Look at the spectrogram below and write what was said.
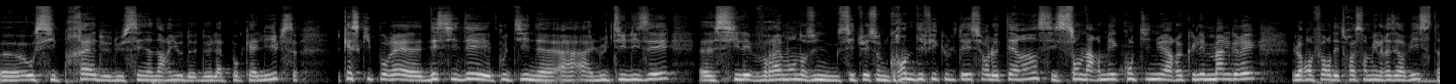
aussi près du, scénario de, l'apocalypse. Qu'est-ce qui pourrait décider Poutine à, l'utiliser s'il est vraiment dans une situation de grande difficulté sur le terrain, si son armée continue à reculer malgré le renfort des 300 000 réservistes?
